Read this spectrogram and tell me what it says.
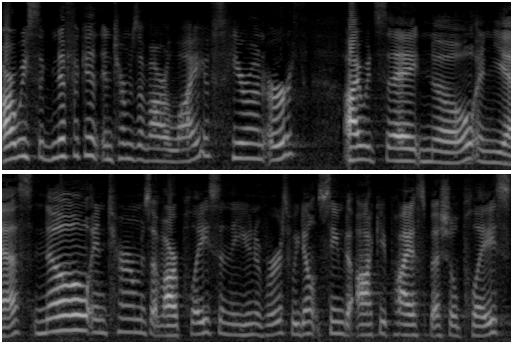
are we significant in terms of our lives here on Earth? I would say no and yes. No, in terms of our place in the universe. We don't seem to occupy a special place.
